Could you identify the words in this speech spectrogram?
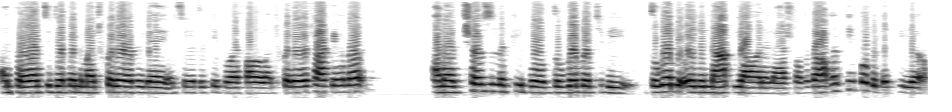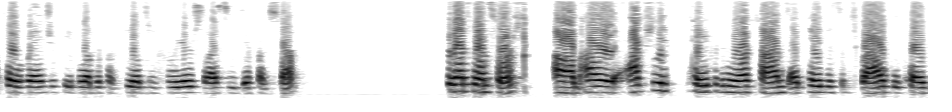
And so I like to dip into my Twitter every day and see what the people I follow on Twitter are talking about. And I've chosen the people deliberate to be, deliberately to not be all international development people, but to be a whole range of people in different fields and careers so I see different stuff. So that's one source. Um, I actually pay for the New York Times. I paid to subscribe because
